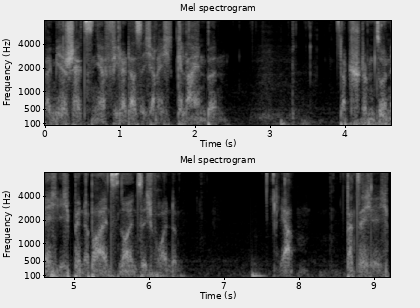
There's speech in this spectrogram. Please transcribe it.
Bei mir schätzen ja viele, dass ich recht klein bin. Das stimmt so nicht. Ich bin aber 1,90, Freunde. Ja, tatsächlich.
